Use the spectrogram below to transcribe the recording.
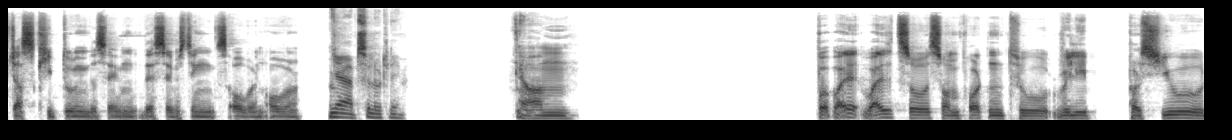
just keep doing the same the same things over and over. Yeah, absolutely. Um, but why why is it so so important to really pursue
